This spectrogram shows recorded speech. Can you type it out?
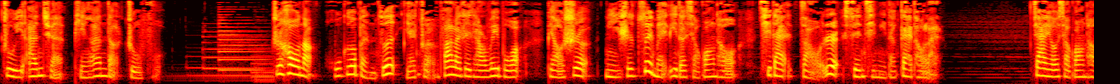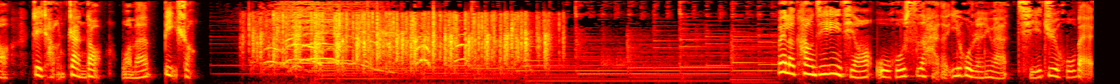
注意安全平安的祝福。之后呢，胡歌本尊也转发了这条微博，表示你是最美丽的小光头，期待早日掀起你的盖头来，加油，小光头！这场战斗我们必胜。为了抗击疫情，五湖四海的医护人员齐聚湖北。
